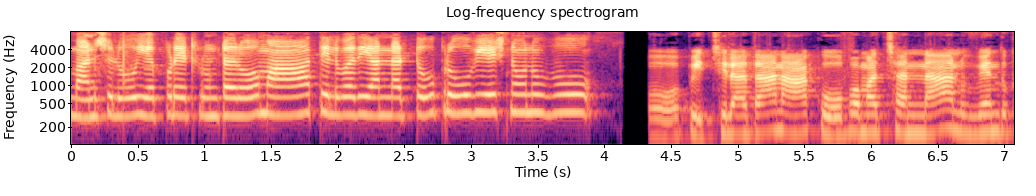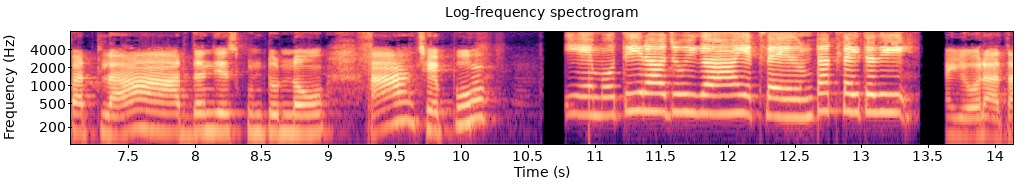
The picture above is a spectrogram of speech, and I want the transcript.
మనుషులు ఎప్పుడు ఎట్లుంటారో మా తెలియదు అన్నట్టు ప్రూవ్ చేసినావు నువ్వు. ఓ పిచ్చిలత నా కోపం వచ్చన్నా నువ్వెందుకు అట్లా అర్థం చేసుకుంటున్నావు? ఆ చెప్పు. ఏమో తీరాజు ఇక ఎట్లా ఉంటే అట్లయితది అయ్యో లత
